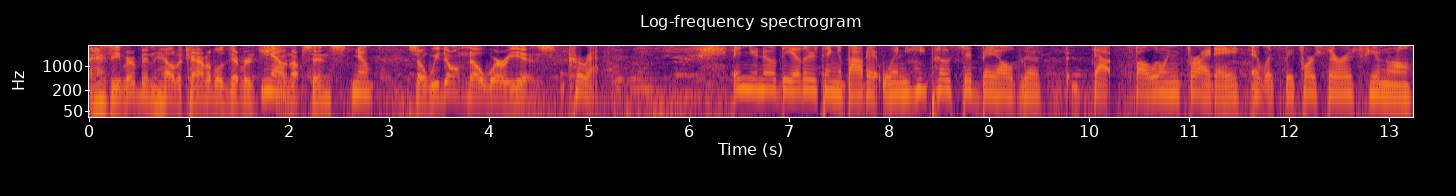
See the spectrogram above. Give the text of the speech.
has he ever been held accountable? Has he ever shown up since? No. So we don't know where he is. Correct. And you know the other thing about it, when he posted bail the that following Friday, it was before Sarah's funeral.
